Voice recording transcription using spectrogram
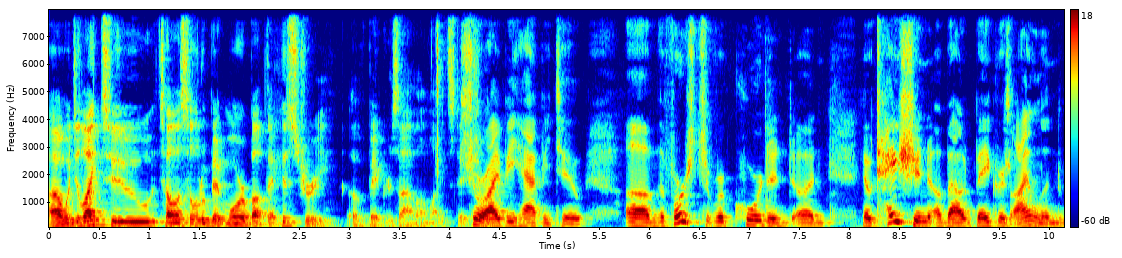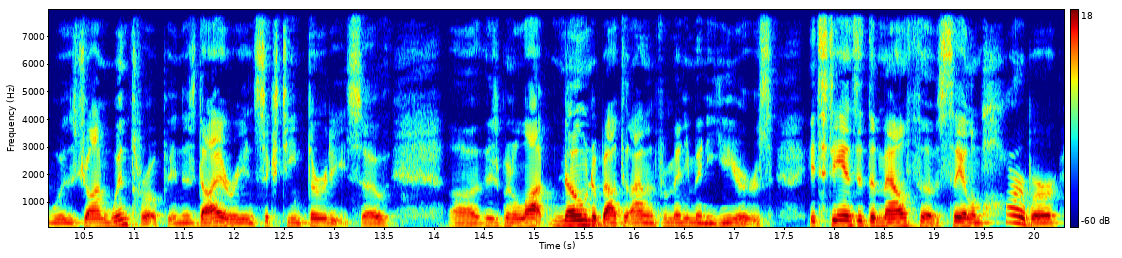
Uh, would you like to tell us a little bit more about the history of Baker's Island Light Station? Sure, I'd be happy to. Um, the first recorded uh, notation about Baker's Island was John Winthrop in his diary in 1630. So uh, there's been a lot known about the island for many, many years. It stands at the mouth of Salem Harbor.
